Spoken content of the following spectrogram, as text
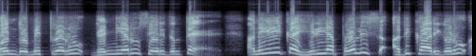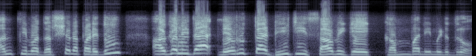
ಬಂಧು ಮಿತ್ರರು, ಗಣ್ಯರು ಸೇರಿದಂತೆ ಅನೇಕ ಹಿರಿಯ ಪೊಲೀಸ್ ಅಧಿಕಾರಿಗಳು ಅಂತಿಮ ದರ್ಶನ ಪಡೆದು ಅಗಲಿದ ನಿವೃತ್ತ ಡಿಜಿ ಸಾವಿಗೆ ಕಂಬನಿ ಮಿಡಿದ್ರು.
